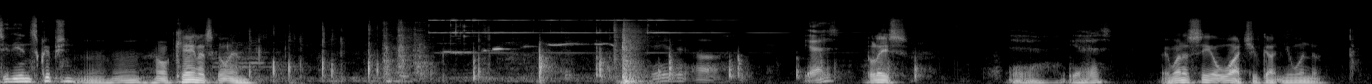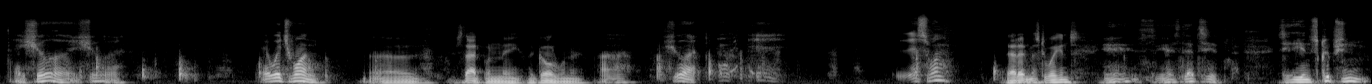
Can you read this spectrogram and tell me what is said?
See the inscription? Mm-hmm. Okay, let's go in. Uh, yes? Police. Uh, yes? They want to see a watch you've got in your window. Uh, sure, sure. Uh, which one? Uh, it's that one, the, the gold one there. Uh, sure. This one? That it, Mr. Wiggins? Yes, yes, that's it. See the inscription?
